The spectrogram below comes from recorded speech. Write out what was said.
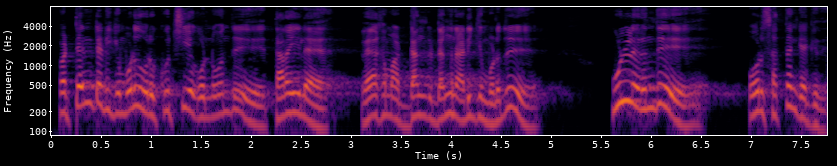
இப்போ டென்ட் அடிக்கும்பொழுது ஒரு குச்சியை கொண்டு வந்து தரையில் வேகமாக டங்கு டங்குன்னு அடிக்கும் பொழுது உள்ளிருந்து ஒரு சத்தம் கேட்குது.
